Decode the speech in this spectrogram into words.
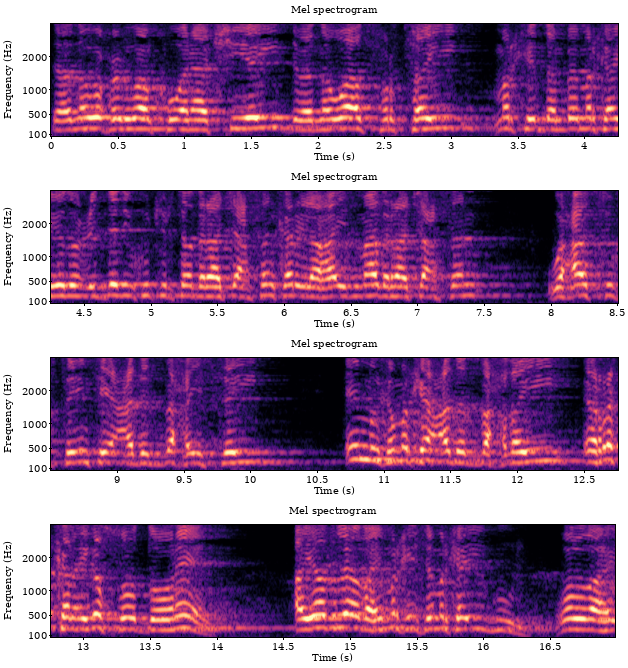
dabeedna wuxuu yidhi waan ku wanaajiyey dabeedna waad furtay. Markii dambe markaa iyadoo ciddadii ku jirtaad raajacsan kari lahayd maad raajacsan. Waxaad sugtay intay cadadbaxaysay iminka markay cadadbaxday ee rag kale iga soo dooneen ayaad leedahay markayse markaa ii guuri wallaahi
